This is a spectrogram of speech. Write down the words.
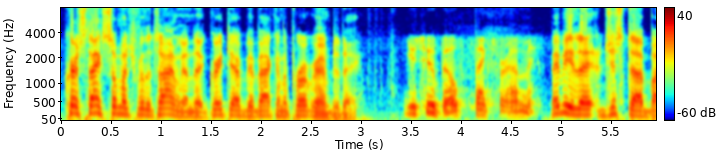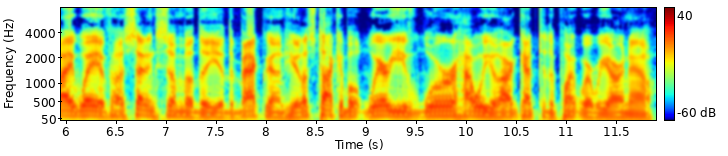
Chris, thanks so much for the time, and uh, great to have you back in the program today. You too, Bill. Thanks for having me. Maybe just uh, by way of uh, setting some of the uh, the background here, let's talk about where you were, how we are, got to the point where we are now.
